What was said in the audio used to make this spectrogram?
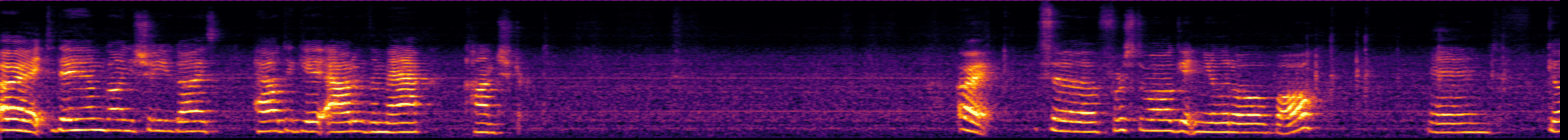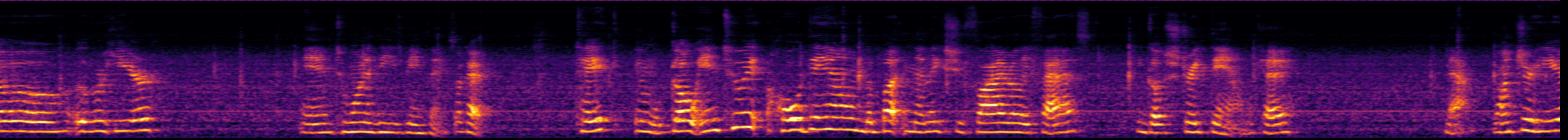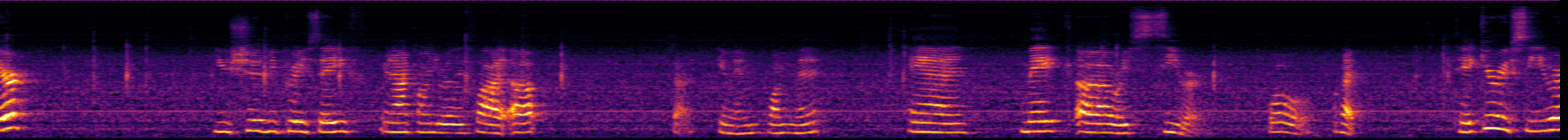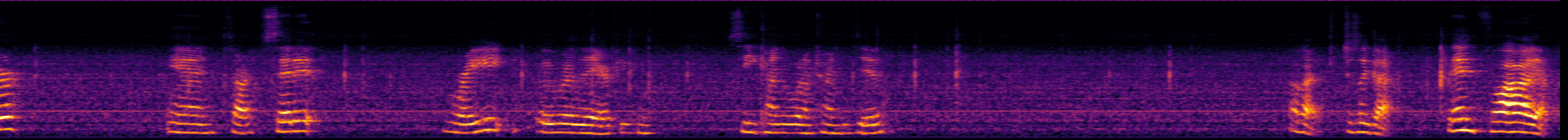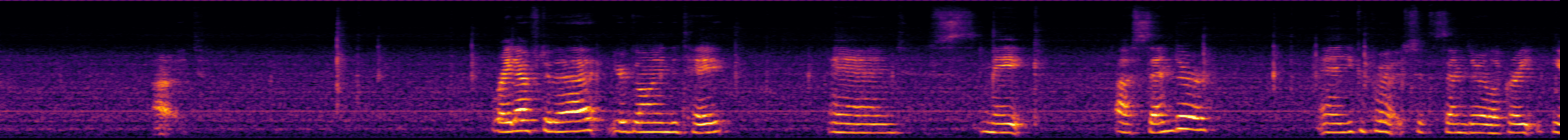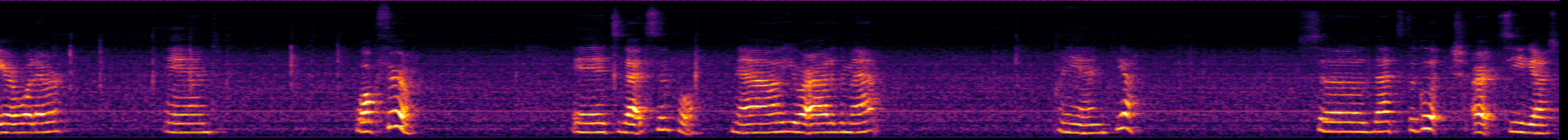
Alright, today I'm going to show you guys how to get out of the map construct. Alright, so first of all get in your little ball and go over here and to one of these beam things. Okay, take and go into it, hold down the button that makes you fly really fast and go straight down, okay? Now, once you're here, you should be pretty safe. You're not going to really fly up. Sorry, give me one minute. And make a receiver. Whoa, okay. Take your receiver and, sorry, set it right over there if you can see kind of what I'm trying to do. Okay, just like that. Then fly up. Alright. Right after that, you're going to take and make a sender. And you can put the sender like right here or whatever. And walk through. It's that simple. Now you are out of the map. And yeah. So that's the glitch. Alright, see you guys.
